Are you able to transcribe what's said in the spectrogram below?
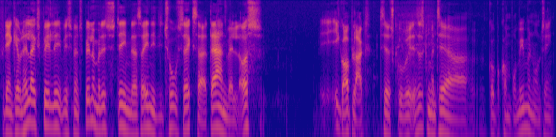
Fordi han kan vel heller ikke spille, hvis man spiller med det system, der er så ind i de to sekser, der er han vel også ikke oplagt til at skulle, så skal man til at gå på kompromis med nogle ting.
